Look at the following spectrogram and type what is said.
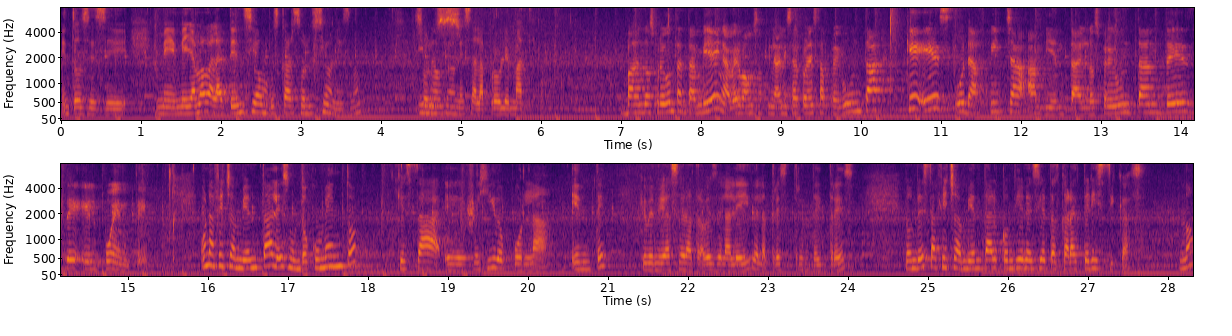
Entonces eh, me, llamaba la atención buscar soluciones, ¿no? Soluciones a la problemática. nos preguntan también, a ver, vamos a finalizar con esta pregunta, ¿qué es una ficha ambiental? Nos preguntan desde el puente. Una ficha ambiental es un documento que está eh, regido por la ente, que vendría a ser a través de la ley de la 1333, donde esta ficha ambiental contiene ciertas características ¿no?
